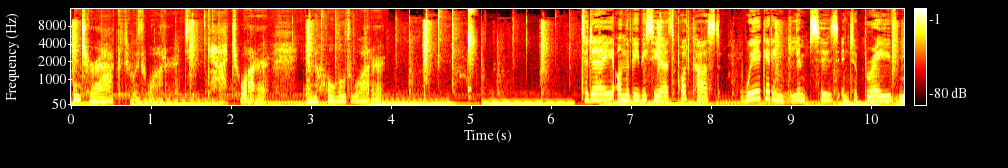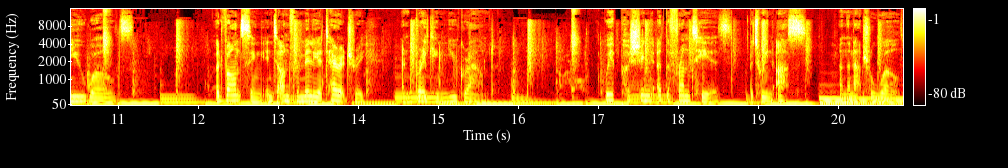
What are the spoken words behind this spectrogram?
interact with water, to catch water and hold water. Today on the BBC Earth podcast, we're getting glimpses into brave new worlds, advancing into unfamiliar territory and breaking new ground. We're pushing at the frontiers between us and the natural world.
